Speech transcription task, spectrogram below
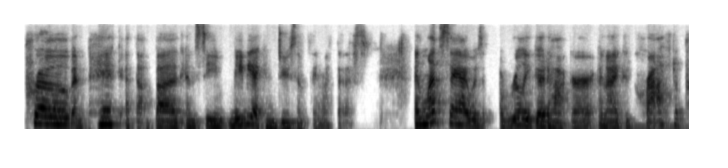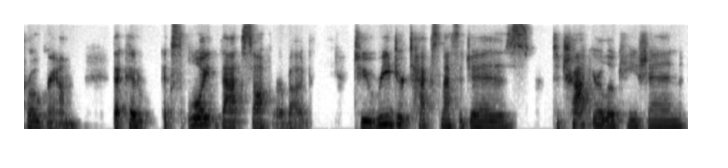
probe and pick at that bug and see maybe I can do something with this. And let's say I was a really good hacker and I could craft a program that could exploit that software bug to read your text messages, to track your location,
